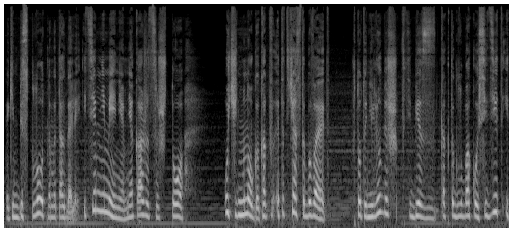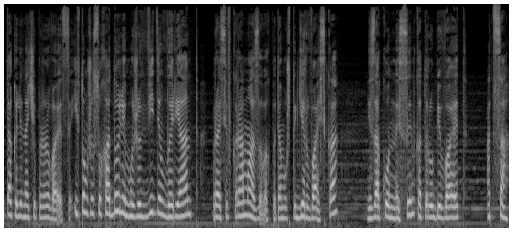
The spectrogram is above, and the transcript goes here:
таким бесплотным и так далее. И тем не менее, мне кажется, что очень много, как это часто бывает, что ты не любишь, в тебе как-то глубоко сидит и так или иначе прорывается. И в том же «Суходоле» мы же видим вариант братьев Карамазовых, потому что Герваська – незаконный сын, который убивает отца.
